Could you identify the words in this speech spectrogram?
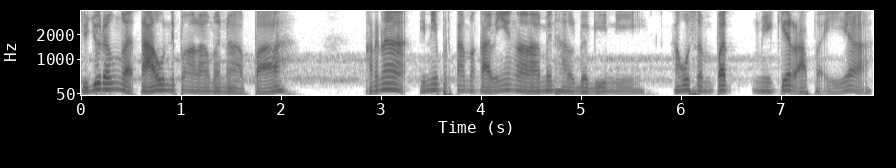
Jujur aku nggak tahu nih pengalaman apa, karena ini pertama kalinya ngalamin hal begini. Aku sempat mikir apa iya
